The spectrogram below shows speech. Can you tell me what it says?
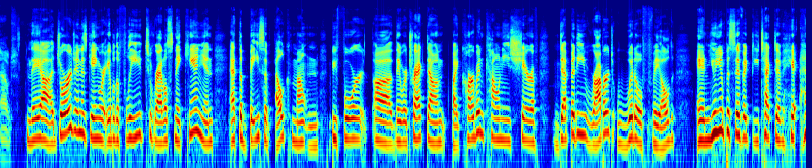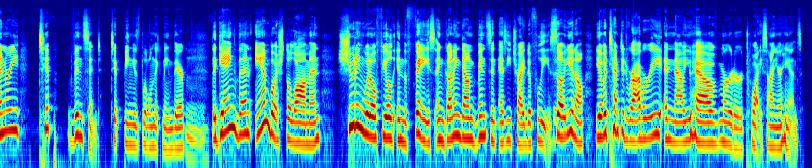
Ouch. They uh George and his gang were able to flee to Rattlesnake Canyon at the base of Elk Mountain before uh they were tracked down by Carbon County's Sheriff Deputy Robert Widowfield and Union Pacific Detective Henry Tip Vincent. Tip being his little nickname there. Mm. The gang then ambushed the lawmen shooting Widowfield in the face and gunning down Vincent as he tried to flee. So, you know, you have attempted robbery and now you have murder twice on your hands.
